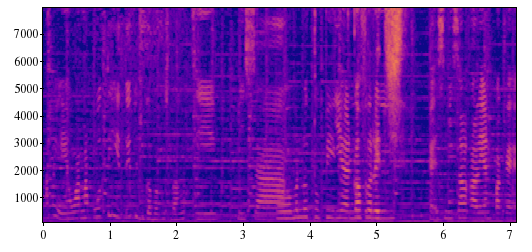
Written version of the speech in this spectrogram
apa ya yang warna putih itu itu juga bagus banget sih bisa oh menutupi iya, nutupin- coverage kayak semisal kalian pakai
